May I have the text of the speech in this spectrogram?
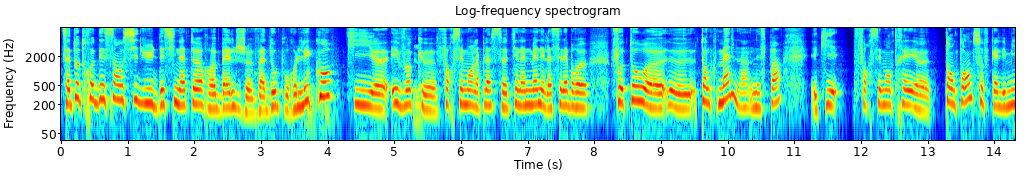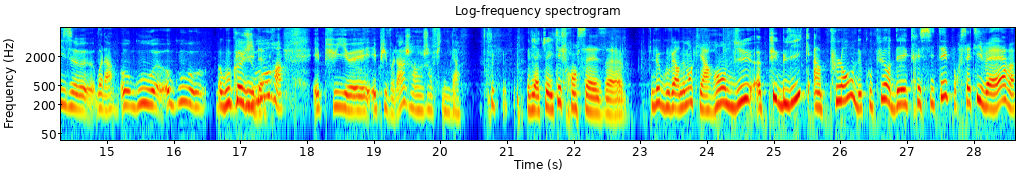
Cet autre dessin aussi du dessinateur euh, belge Vado pour l'écho qui évoque forcément la place Tiananmen et la célèbre photo euh, Tankmen, hein, n'est-ce pas Et qui est forcément très tentante, sauf qu'elle est mise voilà, au goût, au goût, au goût Covid. Et puis, et puis voilà, j'en finis là. et l'actualité française le gouvernement qui a rendu euh, public un plan de coupure d'électricité pour cet hiver.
